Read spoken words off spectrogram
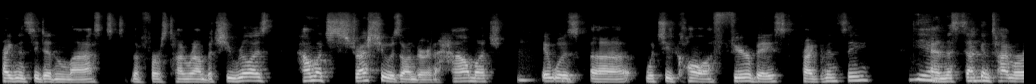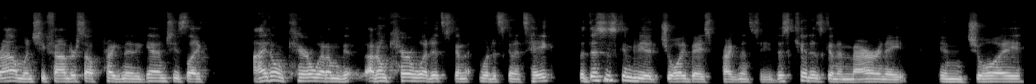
pregnancy didn't last the first time around but she realized how much stress she was under and how much mm-hmm. it was uh, what she'd call a fear-based pregnancy. Yeah. And the second time around, when she found herself pregnant again, she's like, "I don't care what I'm. I don't care what it's gonna what it's gonna take. But this is going to be a joy-based pregnancy. This kid is going to marinate in joy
